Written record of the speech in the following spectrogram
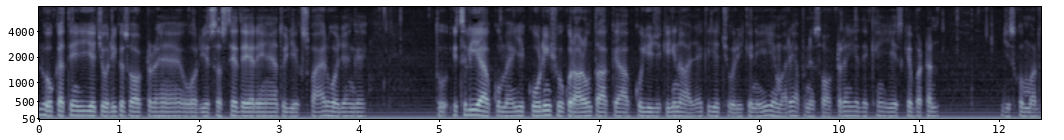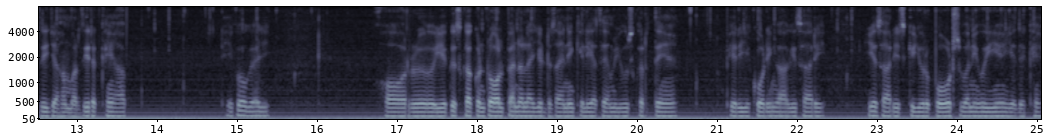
लोग कहते हैं, ये चोरी के सॉफ्टवेयर हैं और ये सस्ते दे रहे हैं तो ये एक्सपायर हो जाएँगे। तो इसलिए आपको मैं ये कोडिंग शो करा रहा हूँ ताकि आपको ये यकीन आ जाए कि ये चोरी के नहीं, ये हमारे अपने सॉफ्टवेयर हैं, ये देखें, ये इसके बटन जिसको मर्ज़ी, जहाँ मर्ज़ी रखें आप। ठीक हो गया जी। और ये इसका कंट्रोल पैनल है? ये डिज़ाइनिंग के लिए ऐसे हम यूज़ करते हैं। फिर ये कोडिंग आ गई सारी। ये सारी इसकी जो रिपोर्ट्स बनी हुई हैं, ये देखें।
